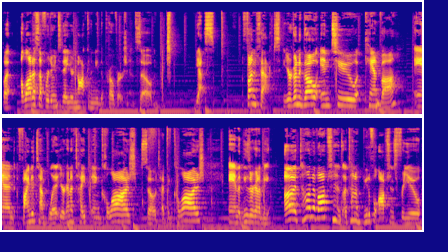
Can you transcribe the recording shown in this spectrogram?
but a lot of stuff we're doing today, you're not going to need the pro version. So, yes. Fun fact you're going to go into Canva and find a template. You're gonna type in collage. So type in collage, and these are gonna be a ton of options, a ton of beautiful options for you.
